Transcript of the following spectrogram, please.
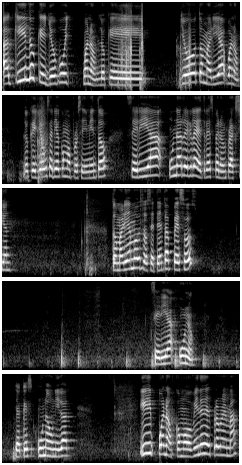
Aquí lo que yo voy, bueno, lo que yo tomaría, bueno, lo que yo usaría como procedimiento sería una regla de tres, pero en fracción. Tomaríamos los 70 pesos, sería 1, ya que es una unidad. Y bueno, como viene en el problema,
